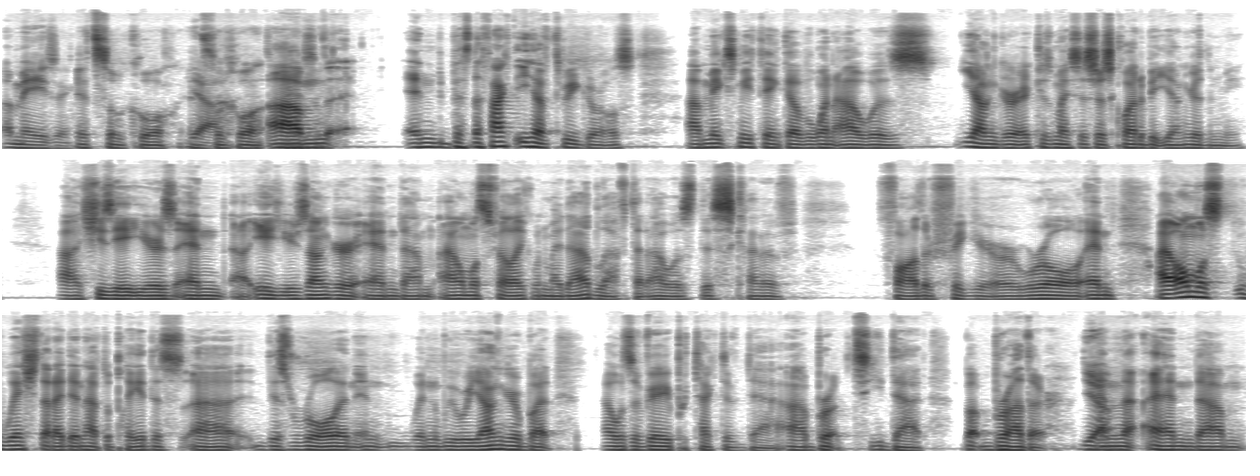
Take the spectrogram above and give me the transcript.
amazing. It's so cool. It's Yeah, so cool. Um, and the fact that you have three girls uh, makes me think of when I was younger, because my sister's quite a bit younger than me. Uh, she's eight years and uh, eight years younger, and um, I almost felt like when my dad left that I was this kind of father figure or role, and I almost wish that I didn't have to play this uh, this role. And, and when we were younger, but I was a very protective dad, uh, bro- see dad, but brother. Yeah. And and um,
